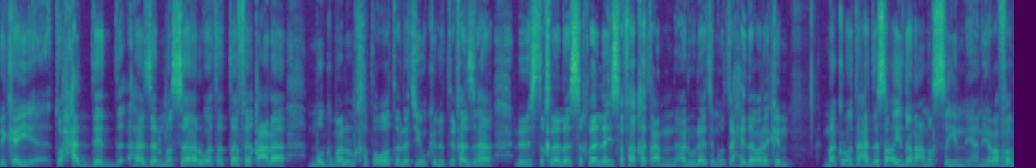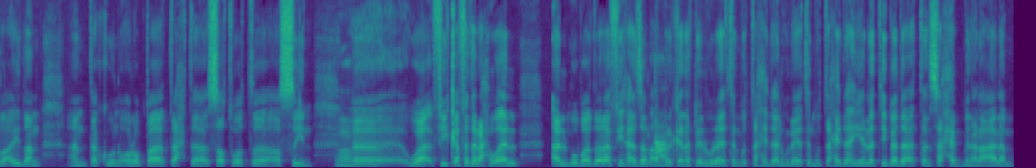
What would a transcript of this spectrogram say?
لكي تحدد هذا المسار وتتفق على مجمل الخطوات التي يمكن اتخاذها للاستقلال الاستقلال ليس فقط عن الولايات المتحدة ولكن ماكرون تحدث أيضا عن الصين يعني رفض أيضا أن تكون أوروبا تحت سطوة الصين. آه وفي كافة الأحوال المبادرة في هذا الأمر نعم. كانت للولايات المتحدة. الولايات المتحدة هي التي بدأت تنسحب من العالم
